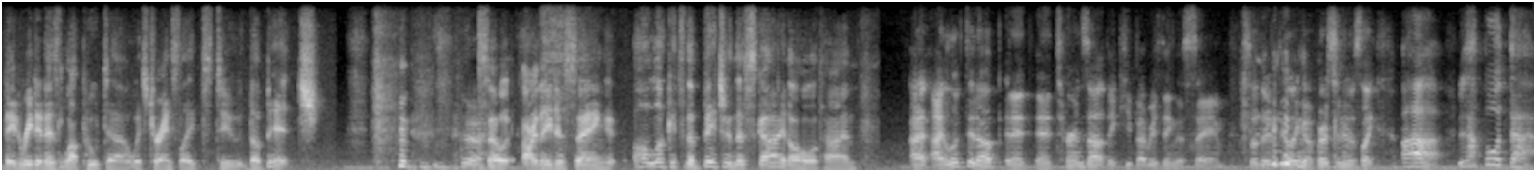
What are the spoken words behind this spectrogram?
they'd read it as Laputa, which translates to the bitch. so are they just saying, "Oh, look, it's the bitch in the sky" the whole time? I, I looked it up, and it, and it turns out they keep everything the same. So there'd be like a person who's like, "Ah, la puta,"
